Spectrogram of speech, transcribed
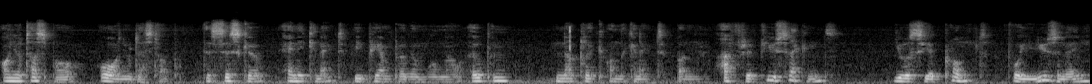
on your taskbar or on your desktop. The Cisco AnyConnect VPN program will now open. Now click on the connect button. After a few seconds, you will see a prompt for your username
